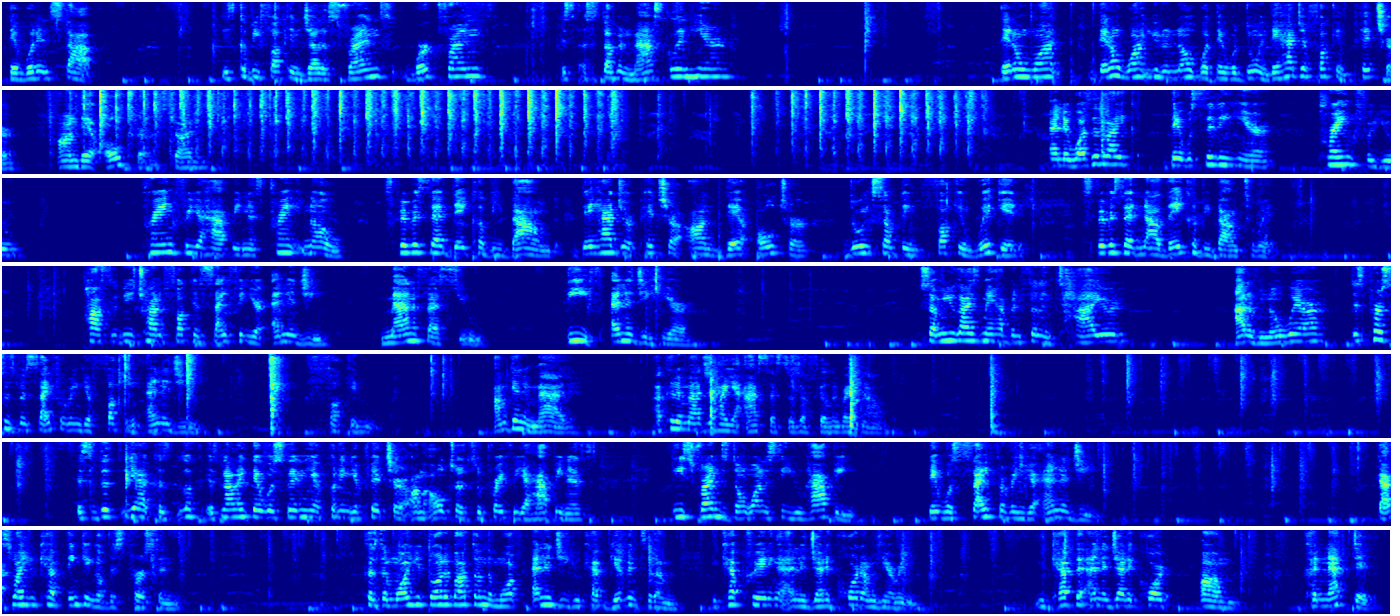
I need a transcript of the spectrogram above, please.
They wouldn't stop. These could be fucking jealous friends, work friends. This a stubborn masculine here. They don't want they don't want you to know what they were doing. They had your fucking picture on their altar, son. And it wasn't like they were sitting here praying for you, praying for your happiness, praying. No. Spirit said they could be bound. They had your picture on their altar doing something fucking wicked. Spirit said now they could be bound to it. Possibly trying to fucking siphon your energy. Manifest you. Thief energy here. Some of you guys may have been feeling tired out of nowhere, this person's been ciphering your fucking energy. Fucking, I'm getting mad. I could imagine how your ancestors are feeling right now. Is the, yeah, because look, it's not like they were sitting here putting your picture on the altar to pray for your happiness. These friends don't want to see you happy. They were ciphering your energy. That's why you kept thinking of this person. Because the more you thought about them, the more energy you kept giving to them. You kept creating an energetic cord, I'm hearing. You kept the energetic cord um, connected.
